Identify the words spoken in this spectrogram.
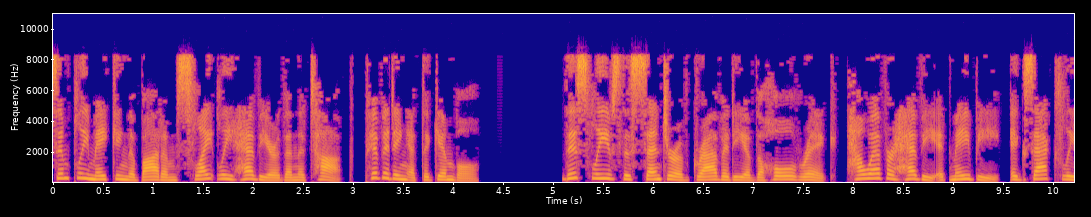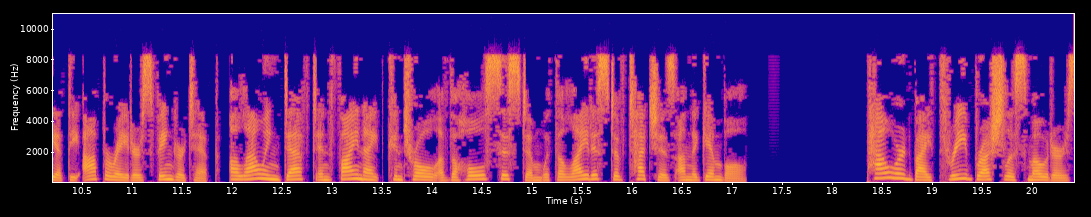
simply making the bottom slightly heavier than the top, pivoting at the gimbal. This leaves the center of gravity of the whole rig, however heavy it may be, exactly at the operator's fingertip, allowing deft and finite control of the whole system with the lightest of touches on the gimbal. Powered by three brushless motors,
